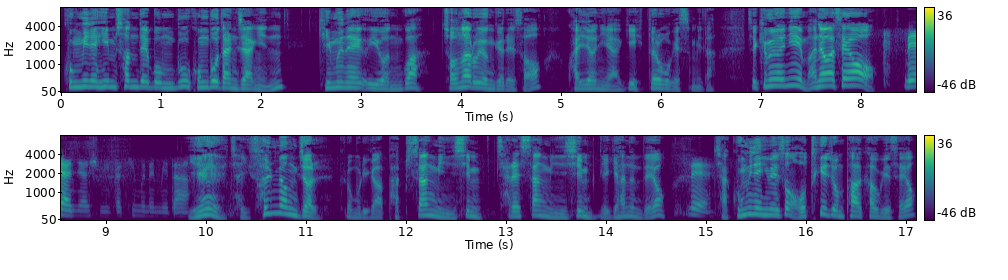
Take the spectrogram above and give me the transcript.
국민의힘 선대본부 공보단장인 김은혜 의원과 전화로 연결해서 관련 이야기 들어보겠습니다. 자, 김 의원님, 안녕하세요. 네, 안녕하십니까. 김은혜입니다. 예, 자, 이 설명절. 그럼 우리가 밥상 민심, 차례상 민심 얘기하는데요. 네. 자, 국민의힘에서는 어떻게 좀 파악하고 계세요?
